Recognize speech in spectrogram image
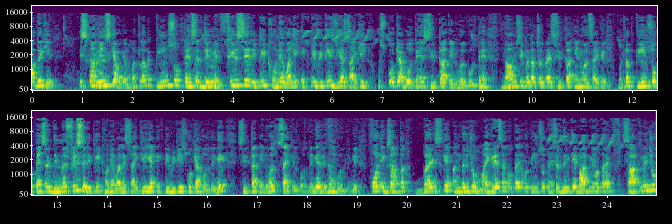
अब देखिए इसका मीन्स क्या हो गया? मतलब तीन दिन में फिर से रिपीट होने वाली एक्टिविटीज़ या साइकिल उसको क्या बोलते हैं? सिरका एनुअल बोलते हैं। नाम से पता चल रहा है, सिरका एनुअल साइकिल मतलब तीन दिन में फिर से रिपीट होने वाले साइकिल या एक्टिविटीज़ को क्या बोल देंगे? सिरका एनुअल साइकिल बोल देंगे रिथम बोल देंगे। फॉर एग्ज़ाम्पल बर्ड्स के अंदर जो माइग्रेशन होता है, वो तीन दिन के बाद में होता है। साथ में जो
